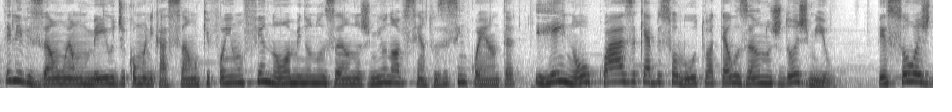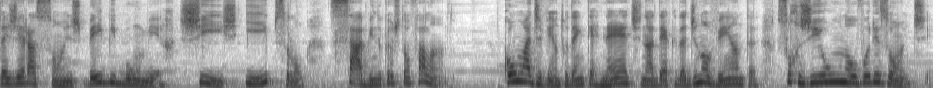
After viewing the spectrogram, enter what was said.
Televisão é um meio de comunicação que foi um fenômeno nos anos 1950 e reinou quase que absoluto até os anos 2000. Pessoas das gerações Baby Boomer, X e Y sabem do que eu estou falando. Com o advento da internet na década de 90, surgiu um novo horizonte.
